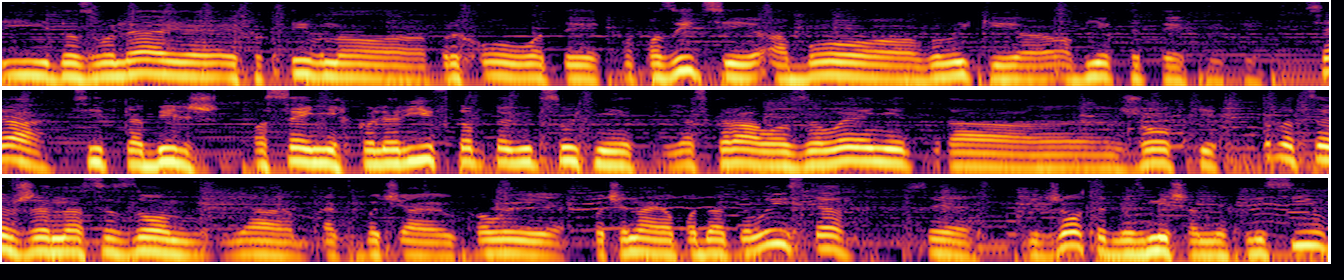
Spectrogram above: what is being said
і дозволяє ефективно приховувати позиції або великі об'єкти техніки. Ця сітка більш осенніх кольорів, тобто відсутні яскраво зелені та е, жовті. Тобто це вже на сезон, я так бачаю, коли починає опадати листя, все під жовте для змішаних лісів.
